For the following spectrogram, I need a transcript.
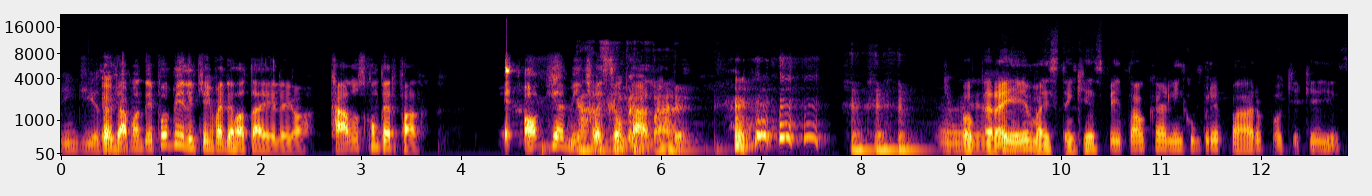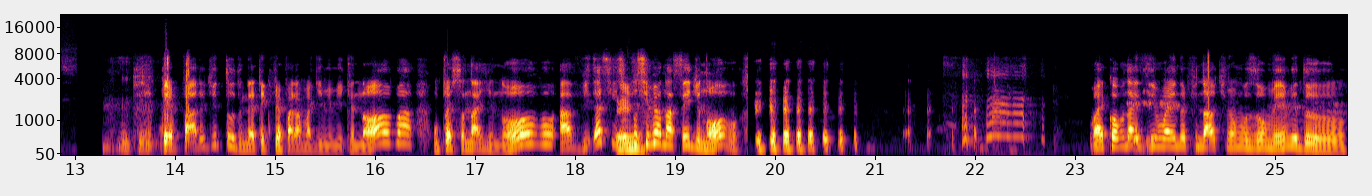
em dias. Eu já ali. mandei pro Billy quem vai derrotar ele aí, ó. Carlos com preparo. É, Obviamente vai ser um Carlos. Pô, pera aí, mas tem que respeitar o Carlinho com preparo, pô. Que que é isso? Preparo de tudo, né? Tem que preparar uma gimmick nova, um personagem novo, a vida. Assim, se Verdade. possível nascer de novo. Mas como nós vimos aí no final, tivemos o meme do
